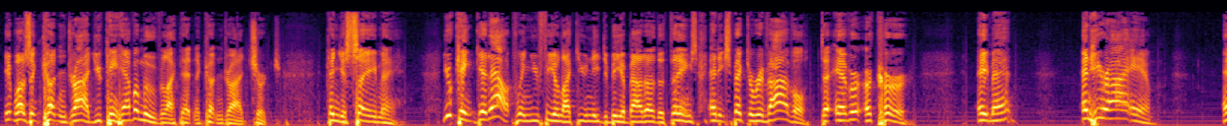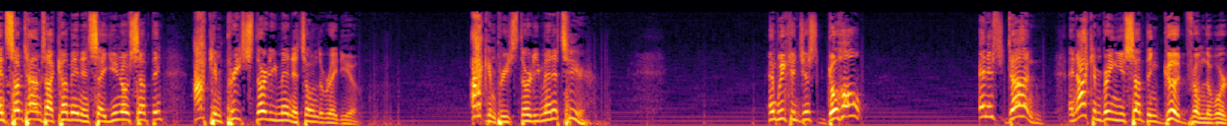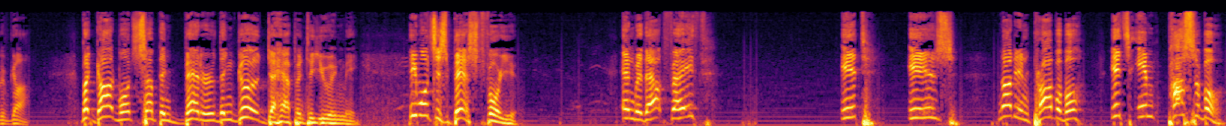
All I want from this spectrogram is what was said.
It wasn't cut and dried. You can't have a move like that in a cut and dried church. Can you say amen? You can't get out when you feel like you need to be about other things and expect a revival to ever occur. Amen? And here I am. And sometimes I come in and say, you know something? I can preach 30 minutes on the radio. I can preach 30 minutes here. And we can just go home. And it's done. And I can bring you something good from the Word of God. But God wants something better than good to happen to you and me. He wants His best for you. And without faith, it is not improbable, it's impossible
